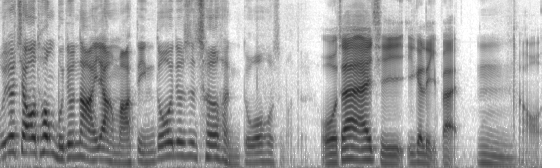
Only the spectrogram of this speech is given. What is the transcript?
不就交通不就那样吗？顶多就是车很多或什么的。我在埃及一个礼拜，嗯，好，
